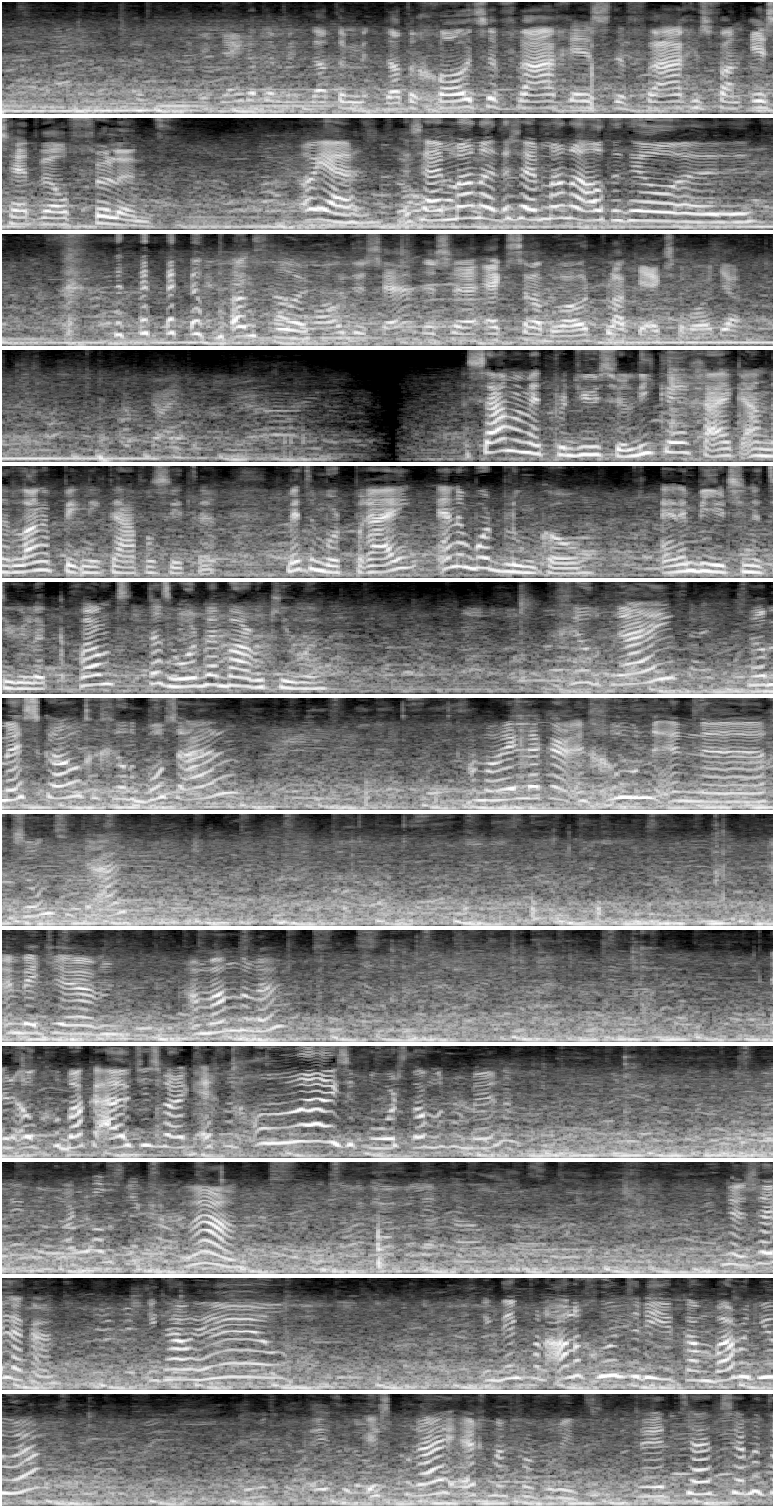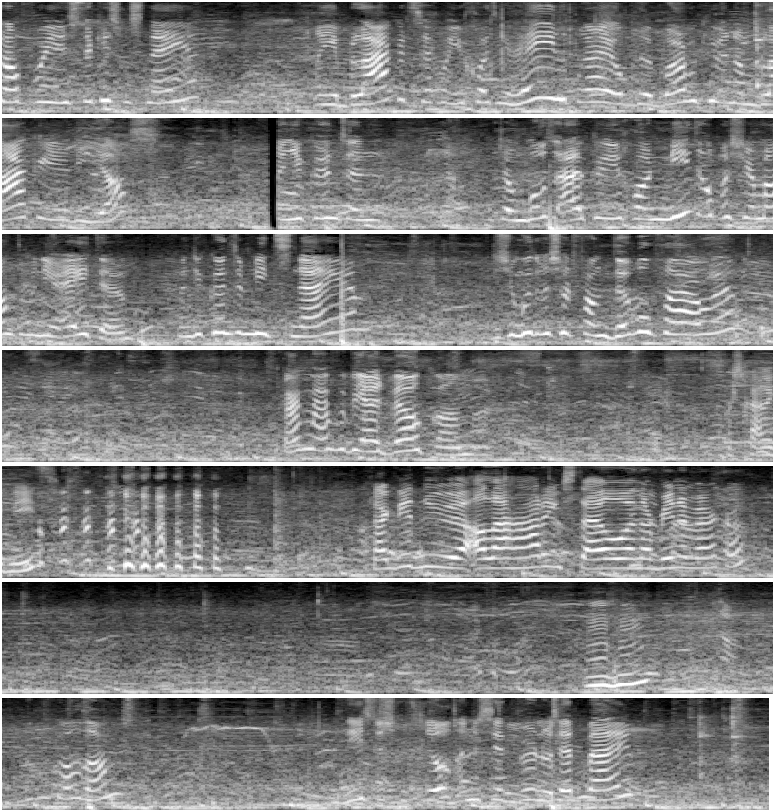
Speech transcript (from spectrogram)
Ik denk dat de, dat, de, dat de grootste vraag is, de vraag is van, is het wel vullend? Oh ja, er zijn mannen, er zijn mannen altijd heel... Uh, bang voor. Brood dus, hè? Dus eh, extra brood, plakje extra brood, ja. Samen met producer Lieke ga ik aan de lange picknicktafel zitten. Met een bord prei en een bord bloemkool. En een biertje natuurlijk, want dat hoort bij barbecuen. Gegrilde prei, romesco, gegrilde bosui. Allemaal heel lekker en groen en eh, gezond ziet eruit. Een beetje ehm, amandelen. En ook gebakken uitjes waar ik echt een onwijze voorstander van ben. Ja. Ja, dat is heel lekker. Ik hou heel... Ik denk van alle groenten die je kan barbecuen, Hoe moet ik het eten dan? is prei echt mijn favoriet. Nee, het- ze hebben het al voor je in stukjes gesneden. En je blakert, zeg maar, je gooit die hele prei op de barbecue en dan blaker je die jas. En je kunt een... Zo'n bosui kun je gewoon niet op een charmante manier eten. Want je kunt hem niet snijden. Dus je moet hem een soort van dubbel vouwen. Kijk maar even of jij het wel kan. Waarschijnlijk niet. Ga ik dit nu eh, à la haringstijl eh, naar binnen werken? bloemkool dan. Die is dus gegrild en er zit Z bij.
